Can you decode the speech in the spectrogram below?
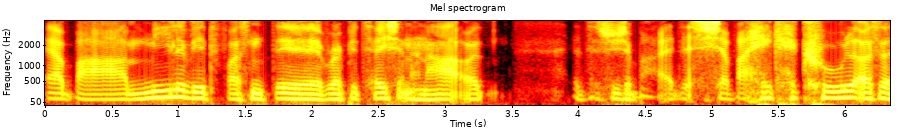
er bare milevidt fra sådan det reputation, han har, og det synes jeg bare, det synes jeg bare ikke er cool. Og, så,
